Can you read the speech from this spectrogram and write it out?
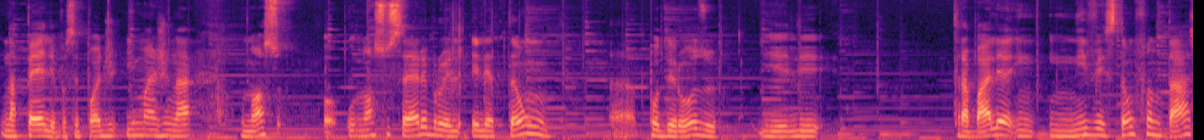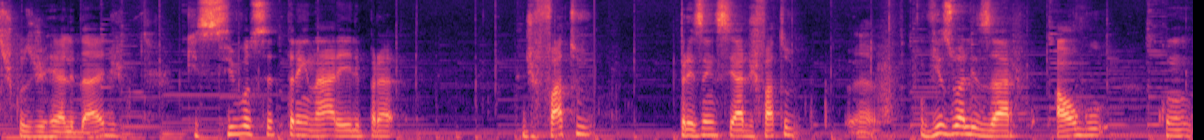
na pele, você pode imaginar o nosso o nosso cérebro ele, ele é tão uh, poderoso e ele trabalha em, em níveis tão fantásticos de realidade que se você treinar ele para de fato presenciar, de fato uh, visualizar algo com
